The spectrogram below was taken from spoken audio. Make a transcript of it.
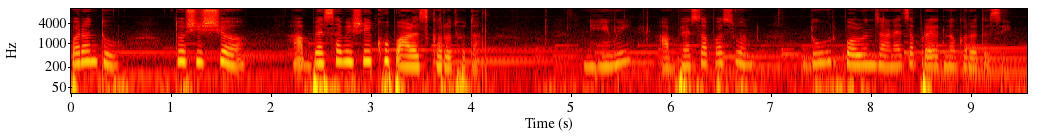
परंतु तो शिष्य अभ्यासाविषयी खूप आळस करत होता. नेहमी अभ्यासापासून दूर पळून जाण्याचा प्रयत्न करत असे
